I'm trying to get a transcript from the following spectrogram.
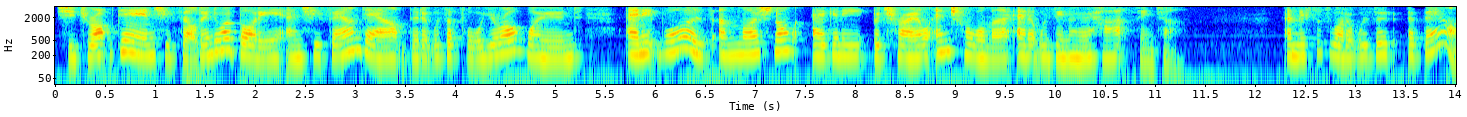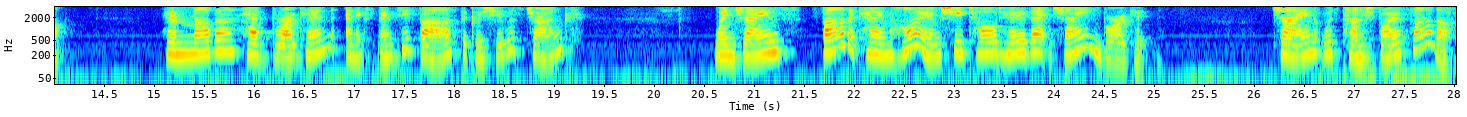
she dropped in, she felt into her body, and she found out that it was a four-year-old wound, and it was emotional agony, betrayal, and trauma, and it was in her heart center. And this is what it was about. Her mother had broken an expensive vase because she was drunk. When Jane's father came home, she told her that Jane broke it. Jane was punished by her father.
